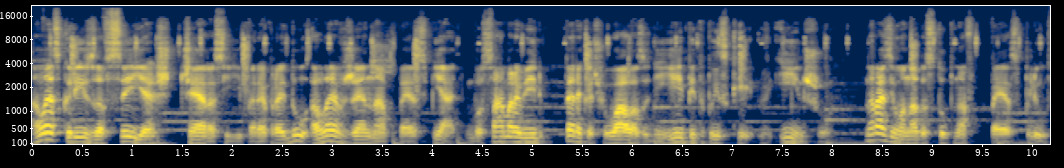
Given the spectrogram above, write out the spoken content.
Але, скоріш за все, я ще раз її перепройду, але вже на PS5, бо Summerville перекочувала з однієї підписки в іншу. Наразі вона доступна в PS Plus.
